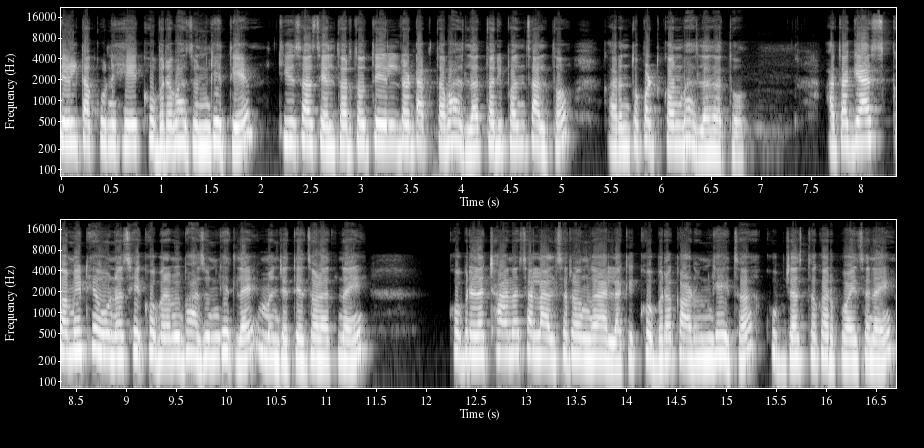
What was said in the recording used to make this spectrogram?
तेल टाकून हे खोबरं भाजून घेते खिस असेल तर तो तेल न टाकता भाजला तरी पण चालतं कारण तो पटकन भाजला जातो. आता गॅस कमी ठेवूनच हे खोबरं मी भाजून घेतलंय म्हणजे ते जळत नाही. खोबऱ्याला छान असा लालसर रंग आला की खोबरं काढून घ्यायचं खूप जास्त करपवायचं नाही.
